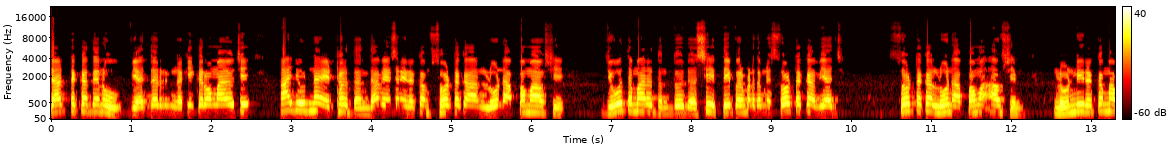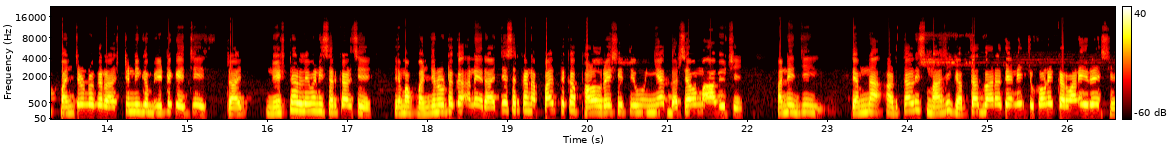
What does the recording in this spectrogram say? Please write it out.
ચાર ટકા તેનો વ્યાજ દર નક્કી કરવામાં આવ્યો છે. આ યોજના હેઠળ ધંધા વ્યવસાયની રકમ સો ટકા લોન આપવામાં આવશે. જેવો તમારો ધંધો હશે તે પ્રમાણે તમને સો ટકા વ્યાજ, સો ટકા લોન આપવામાં આવશે. લોનની રકમમાં પંચાણું ટકા રાષ્ટ્રીય નિગમ એટલે કે જે નેશનલ લેવલની સરકાર છે, તેમાં પંચાણું ટકા અને રાજ્ય સરકારના પાંચ ટકા ફાળો રહેશે તેવું અહીંયા દર્શાવવામાં આવ્યું છે. અને જે તેમના અડતાલીસ માસિક હપ્તા દ્વારા તેની ચૂકવણી કરવાની રહેશે.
